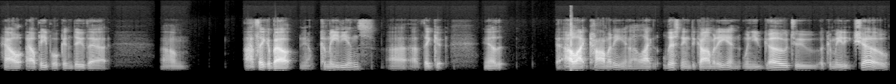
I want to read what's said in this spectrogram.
how how people can do that. Um, I think about you know comedians. Uh, I think you know I like comedy and I like listening to comedy. And when you go to a comedic show,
